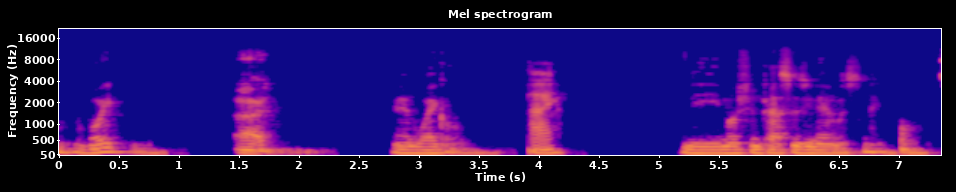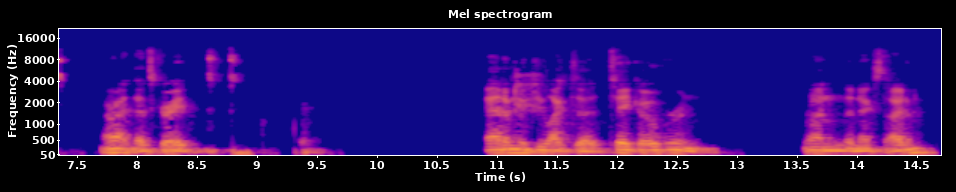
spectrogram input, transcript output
Voight, Aye. and Weigel. Aye. The motion passes unanimously. All right, that's great. Adam, would you like to take over and run the next item?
